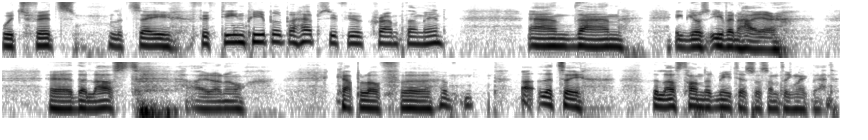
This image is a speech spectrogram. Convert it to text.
which fits, let's say, 15 people perhaps if you cramp them in, and then it goes even higher. Uh, the last, I don't know, couple of, uh, uh, let's say, the last hundred meters or something like that.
